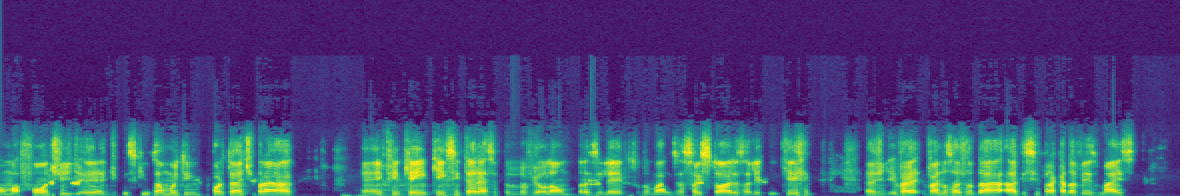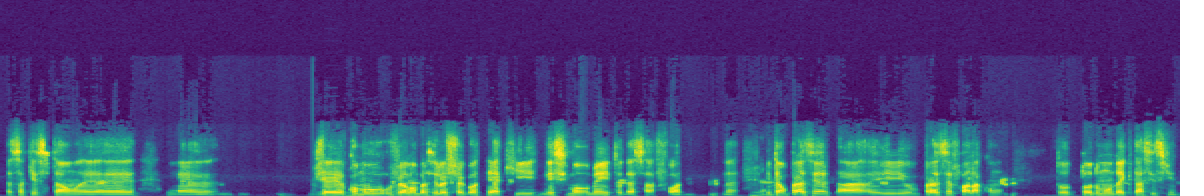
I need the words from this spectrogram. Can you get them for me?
uma fonte de, de, pesquisa muito importante para é, enfim, quem, quem se interessa pelo violão brasileiro e tudo mais. São histórias ali que, que a gente vai, vai nos ajudar a decifrar cada vez mais essa questão é, é, de como o violão brasileiro chegou até aqui nesse momento dessa forma. Né? É. Então, um prazer tá, e um prazer falar com to, todo mundo aí que está assistindo.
